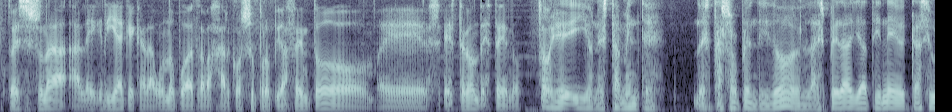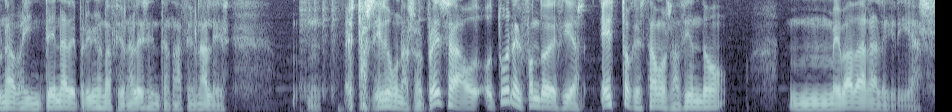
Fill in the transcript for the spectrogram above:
Entonces es una alegría que cada uno pueda trabajar con su propio acento, eh, esté donde esté, ¿no? Oye, y honestamente, ¿estás sorprendido? La espera ya tiene casi una veintena de premios nacionales e internacionales. ¿Esto ha sido una sorpresa? ¿O, o tú en el fondo decías, esto que estamos haciendo mm, me va a dar alegrías?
